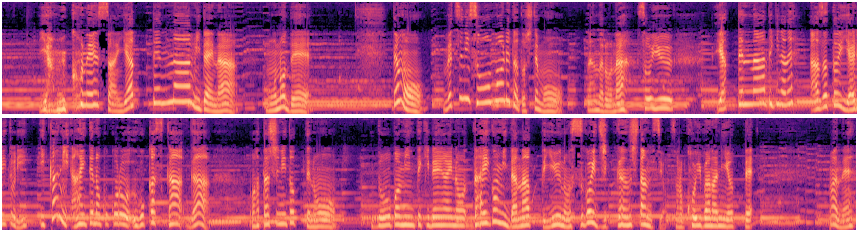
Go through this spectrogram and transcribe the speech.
いや、むこ姉さんやってんなーみたいなもので、でも別にそう思われたとしても、なんだろうな、そういうやってんなー的なね、あざといやりとり、いかに相手の心を動かすかが、私にとってのドーパミン的恋愛の醍醐味だなっていうのをすごい実感したんですよ。その恋バナによって。まあね、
